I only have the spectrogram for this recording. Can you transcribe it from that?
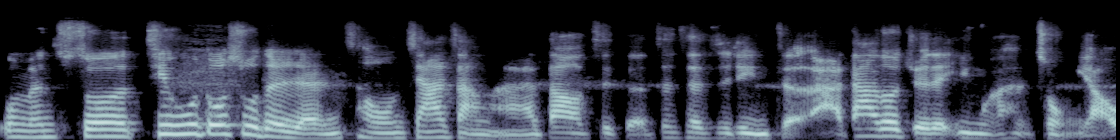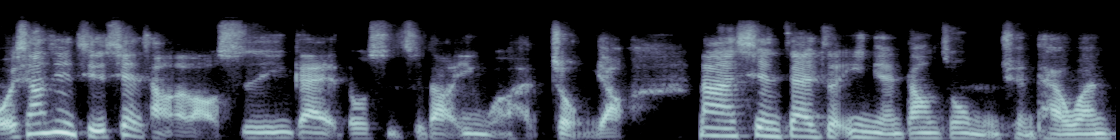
我们说几乎多数的人，从家长啊到这个政策制定者啊，大家都觉得英文很重要。我相信，其实现场的老师应该也都是知道英文很重要。那现在这一年当中，我们全台湾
